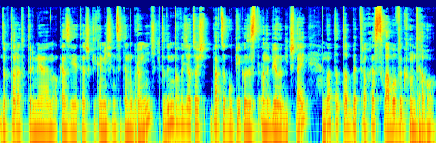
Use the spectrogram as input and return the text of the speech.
doktorat, który miałem okazję też kilka miesięcy temu bronić, to gdybym powiedział coś bardzo głupiego ze strony biologicznej, no to to by trochę słabo wyglądało.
